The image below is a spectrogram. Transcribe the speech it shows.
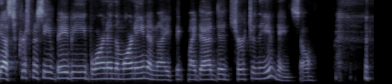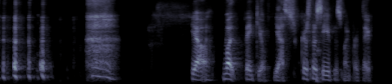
yes, Christmas Eve baby, born in the morning, and I think my dad did church in the evening, so. Yeah, what, thank you. Yes, Christmas Eve is my birthday.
